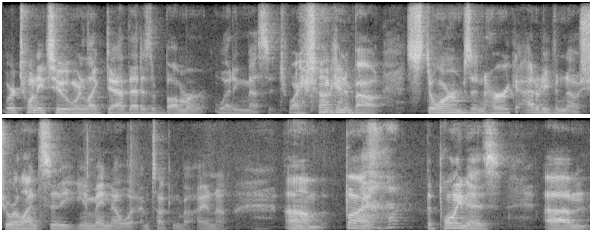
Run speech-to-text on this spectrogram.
we're 22 and we're like, Dad, that is a bummer wedding message. Why are you talking about storms and hurricane? I don't even know. Shoreline City, you may know what I'm talking about. I don't know. Um, but the point is, um,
